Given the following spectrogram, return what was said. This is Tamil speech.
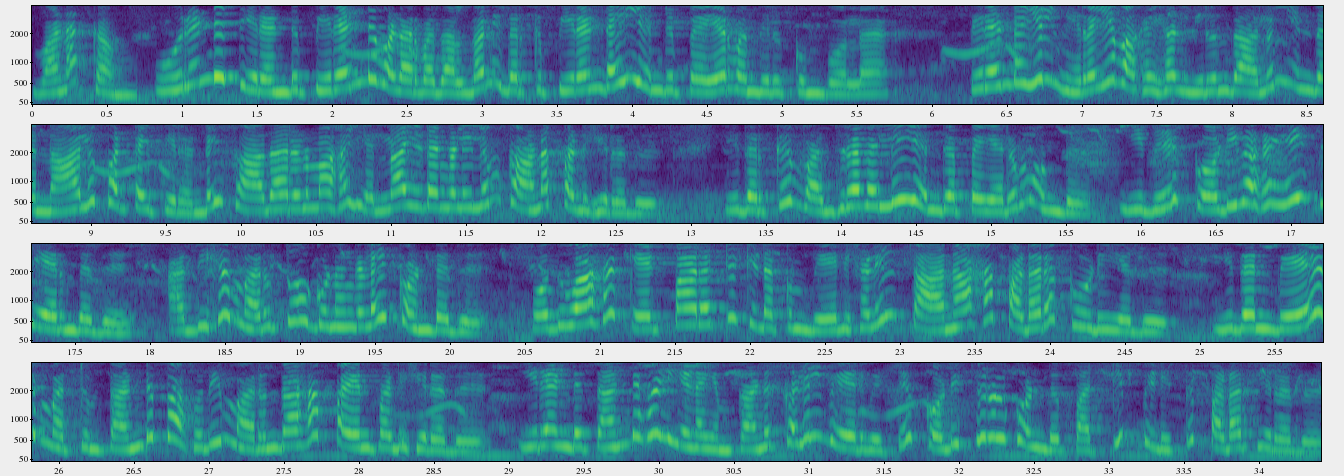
வணக்கம். உருண்டு திரண்டு பிரண்டு வளர்வதால் தான் இதற்கு பிரண்டை என்று பெயர் வந்திருக்கும் போல. பிரண்டையில் நிறைய வகைகள் இருந்தாலும் இந்த நாலு பட்டை பிரண்டை சாதாரணமாக எல்லா இடங்களிலும் காணப்படுகிறது. இதற்கு வஜ்ரவல்லி என்ற பெயரும் உண்டு. இது கொடி வகையை சேர்ந்தது. அதிக மருத்துவ குணங்களை கொண்டது. பொதுவாக கேட்பாரற்று கிடக்கும் வேலிகளில் தானாக படரக்கூடியது. இதன் வேர் மற்றும் தண்டு பகுதி மருந்தாக பயன்படுகிறது. இரண்டு தண்டுகள் இணையும் கணுக்களில் வேர்விட்டு கொடிச்சுருள் கொண்டு பற்றி பிடித்து படர்கிறது.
